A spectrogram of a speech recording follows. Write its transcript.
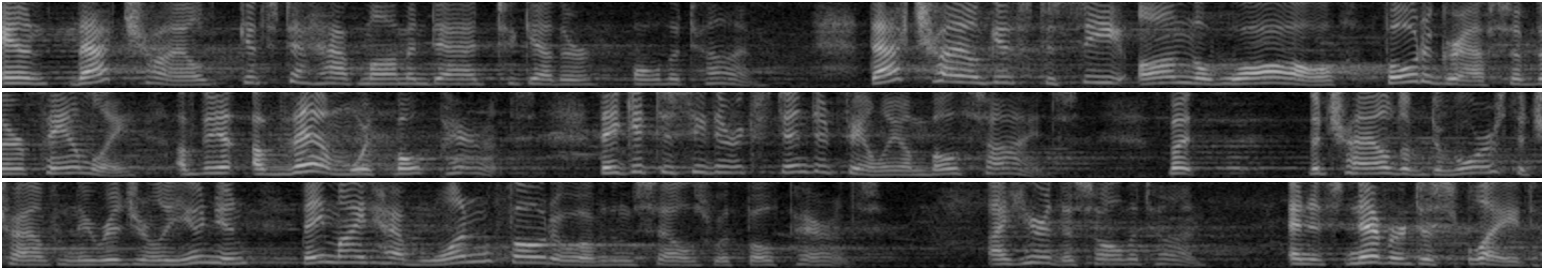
and that child gets to have mom and dad together all the time. That child gets to see on the wall photographs of their family, of, the, of them with both parents. They get to see their extended family on both sides. But the child of divorce, the child from the original union, they might have one photo of themselves with both parents. I hear this all the time. And it's never displayed.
